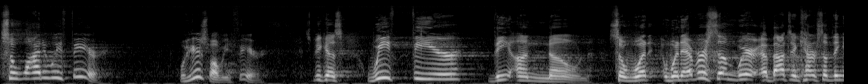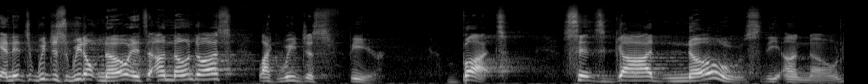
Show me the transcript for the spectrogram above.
So why do we fear? Well, here's why we fear it's because we fear the unknown. So what, whenever some, we're about to encounter something and it's, we just we don't know, it's unknown to us, like we just fear. But since God knows the unknown,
